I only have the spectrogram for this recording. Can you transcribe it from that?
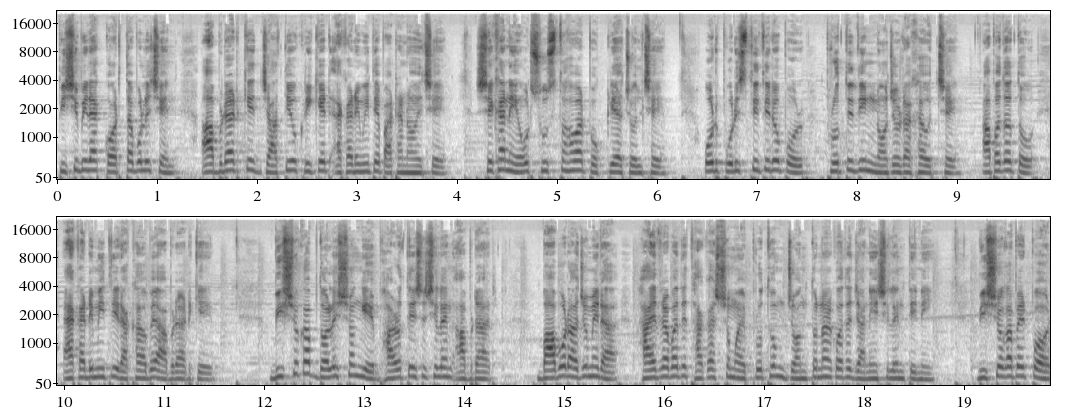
পিসিবির এক কর্তা বলেছেন, আবরারকে জাতীয় ক্রিকেট একাডেমিতে পাঠানো হয়েছে। সেখানে ওর সুস্থ হওয়ার প্রক্রিয়া চলছে। ওর পরিস্থিতির ওপর প্রতিদিন নজর রাখা হচ্ছে। আপাতত একাডেমিতেই রাখা হবে আবরারকে। বিশ্বকাপ দলের সঙ্গে ভারতে এসেছিলেন আবরার। বাবর আজমেরা হায়দ্রাবাদে থাকার সময় প্রথম যন্ত্রণার কথা জানিয়েছিলেন তিনি। বিশ্বকাপের পর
